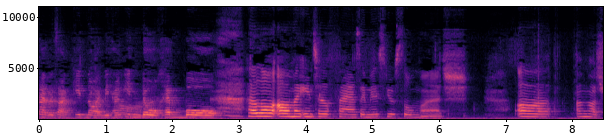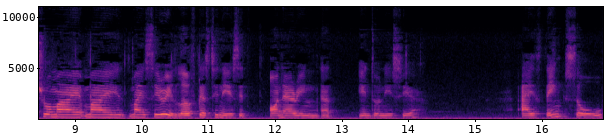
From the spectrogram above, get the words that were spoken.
ฮายเป็นภาษาอังกฤษหน่อย มีทั้งอ๋ออิ อินโดแคมโบ Hello, all my inter fans. I miss you so much. Uh, I'm not sure my my my series Love Destiny is it on airing at Indonesia. I think so.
